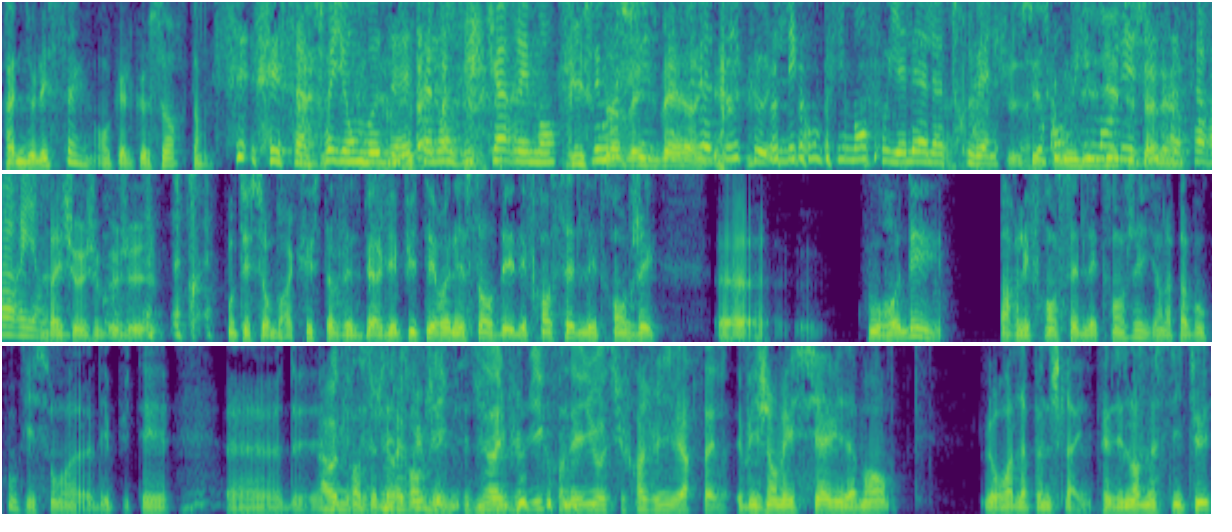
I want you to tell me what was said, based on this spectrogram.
reine de l'essai, en quelque sorte. C'est ça, soyons modestes, allons-y carrément. Mais moi, je suis persuadée que les compliments, il faut y aller à la truelle. C'est ce que vous me disiez tout à l'heure. Ça sert à rien. Ben, je, comptez sur moi. Christophe Weisberg, député Renaissance des, Français de l'étranger, euh, couronné par les Français de l'étranger. Il n'y en a pas beaucoup qui sont euh, députés euh, de, ah oui, Français de l'étranger. C'est une république, on est élu au suffrage universel. Et puis Jean Messia, évidemment, le roi de la punchline, président de l'Institut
